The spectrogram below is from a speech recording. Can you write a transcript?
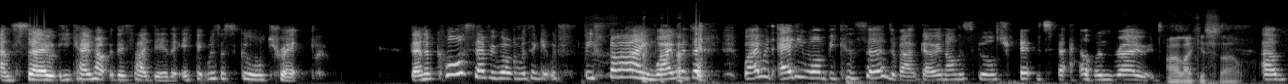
and so he came up with this idea that if it was a school trip, then of course everyone would think it would be fine. Why would the, why would anyone be concerned about going on a school trip to Elland Road? I like your style. Um,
